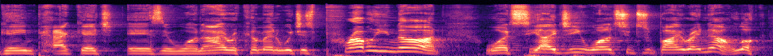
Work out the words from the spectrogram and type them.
game package is the one I recommend, which is probably not what CIG wants you to buy right now. Look,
